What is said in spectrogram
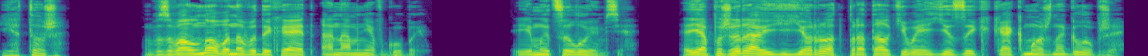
«Я тоже». Взволнованно выдыхает она мне в губы. И мы целуемся. Я пожираю ее рот, проталкивая язык как можно глубже.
